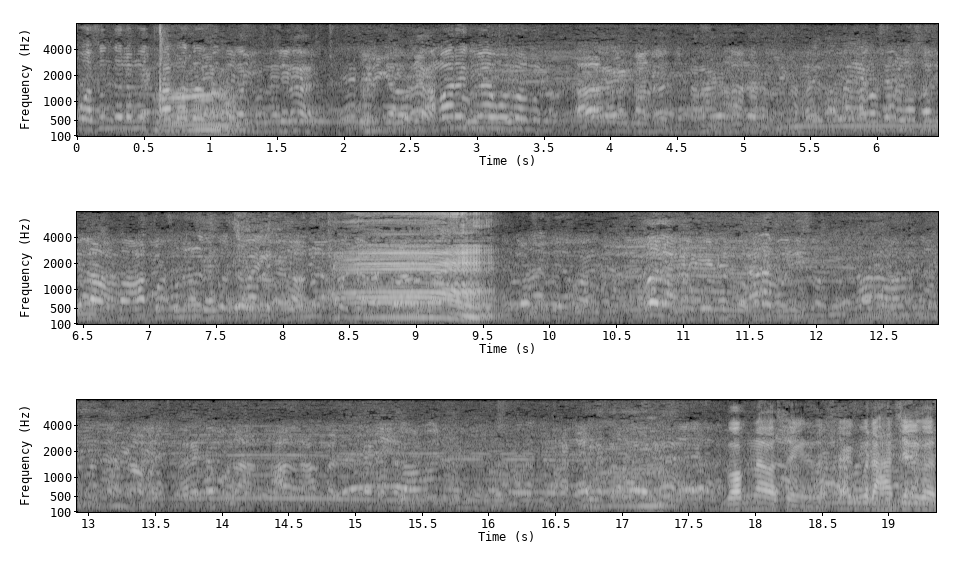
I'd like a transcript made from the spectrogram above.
পছন্দ হলে আমার বকনা বাসা কিন্তু একবার হাসিল ঘর।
